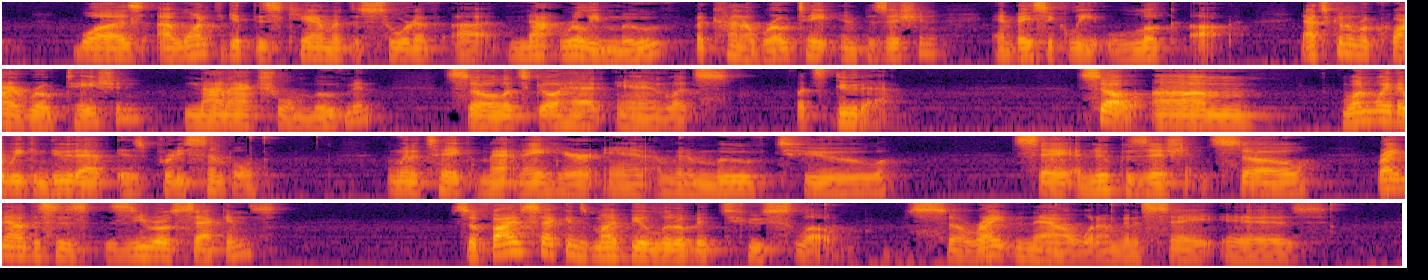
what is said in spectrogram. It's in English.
was I wanted to get this camera to sort of uh, not really move, but kind of rotate in position and basically look up. That's going to require rotation, not actual movement. So let's go ahead and let's let's do that. So um, one way that we can do that is pretty simple. I'm going to take matinee here and I'm going to move to say a new position. So right now this is zero seconds so five seconds might be a little bit too slow. So right now what I'm going to say is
